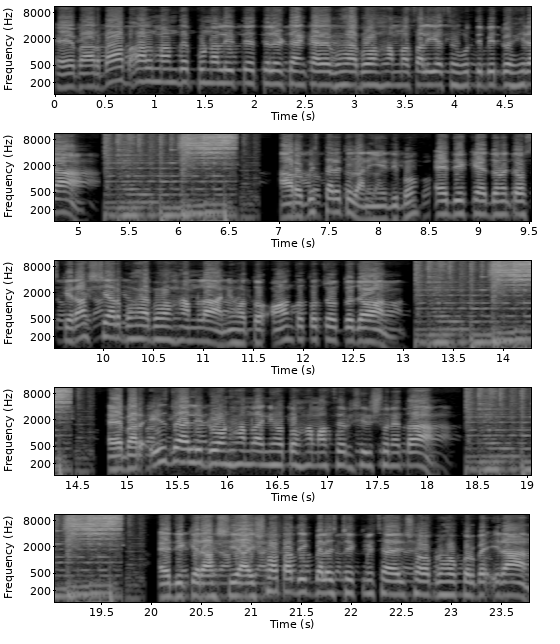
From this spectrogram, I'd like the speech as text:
এবার বাব আল মানদেব প্রণালীতে তেলের ট্যাঙ্কারে ভয়াবহ হামলা চালিয়েছে হুতি বিদ্রোহীরা। আরও বিস্তারিত জানিয়ে দিব। এদিকে দনিতস্কে রাশিয়ার ভয়াবহ হামলা, নিহত অন্তত চোদ্দ জন। এবার ইসরায়েলি ড্রোন হামলায় নিহত হামাসের শীর্ষ নেতা। এদিকে রাশিয়ায় শতাধিক ব্যালিস্টিক মিসাইল সরবরাহ করবে ইরান।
